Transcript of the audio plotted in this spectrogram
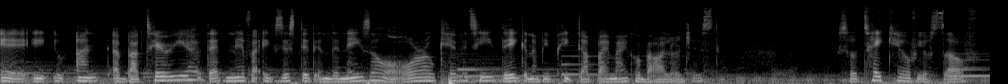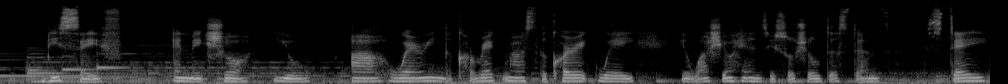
eh, eh, a, a, a, bacteria that never existed in the nasal or oral cavity. They're going to be picked up by microbiologists. So, take care of yourself, be safe, and make sure you are wearing the correct mask the correct way. You wash your hands, you social distance, stay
